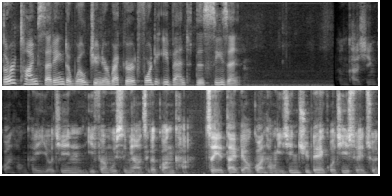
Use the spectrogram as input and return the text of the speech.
third time setting the world junior record for the event this season. 很开心冠宏可以游进一分五十秒这个关卡，这也代表冠宏已经具备国际水准。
